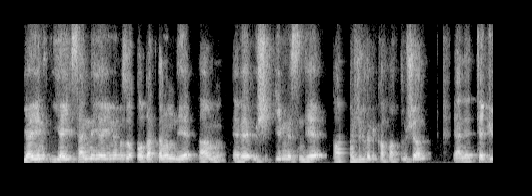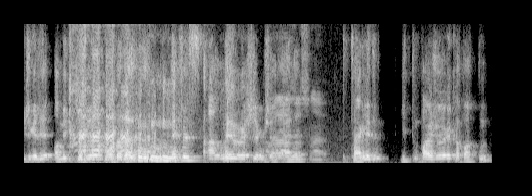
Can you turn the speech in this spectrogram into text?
yayın, yay, senle yayınımıza odaklanalım diye tamam mı? Eve ışık girmesin diye panjurları kapattım şu an. Yani tek hücreli amik gibi odada nefes almaya uğraşıyorum şu an. Yani olsun abi. terledim. Gittim panjurları kapattım.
